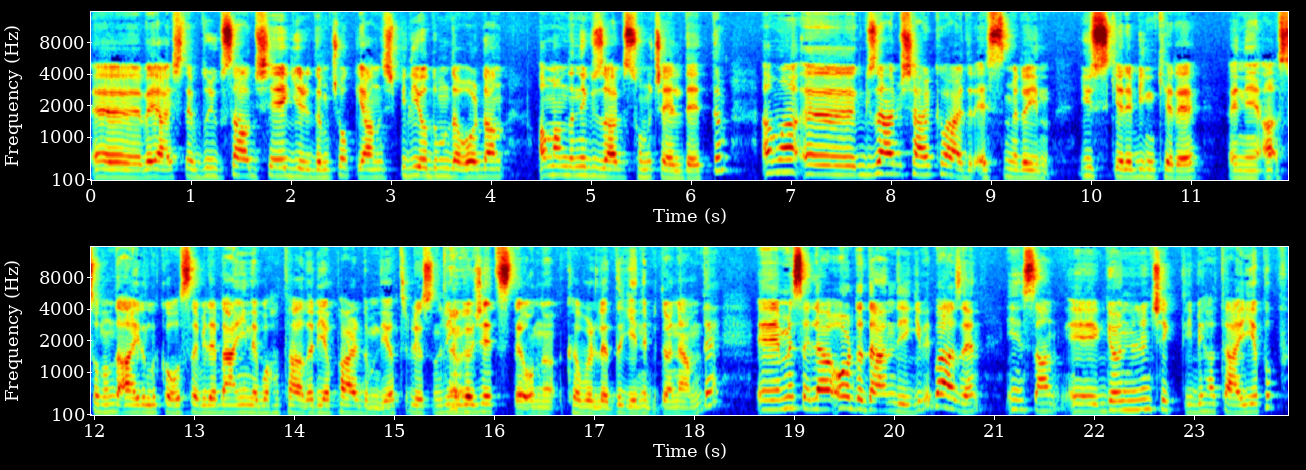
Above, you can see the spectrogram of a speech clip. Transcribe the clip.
Ee, veya işte duygusal bir şeye girdim çok yanlış biliyordum da oradan aman da ne güzel bir sonuç elde ettim. Ama e, güzel bir şarkı vardır Esmeray'ın yüz kere bin kere hani sonunda ayrılık olsa bile ben yine bu hataları yapardım diye hatırlıyorsunuz. Ringo Evet. Jets de onu coverladı yeni bir dönemde. Ee, mesela orada dendiği gibi bazen insan e, gönlünün çektiği bir hatayı yapıp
